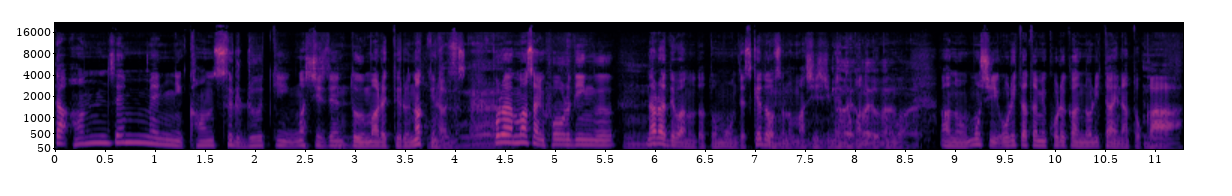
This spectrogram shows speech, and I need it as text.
た安全面に関するルーティンが自然と生まれてるなっていうのはあります,、そうですね。これはまさにフォールディングうんならではのだと思うんですけど、うん。その増し締めとかの部分は,、もし折りたたみこれから乗りたいなとか、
